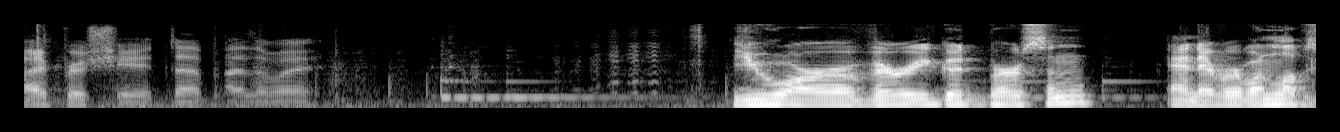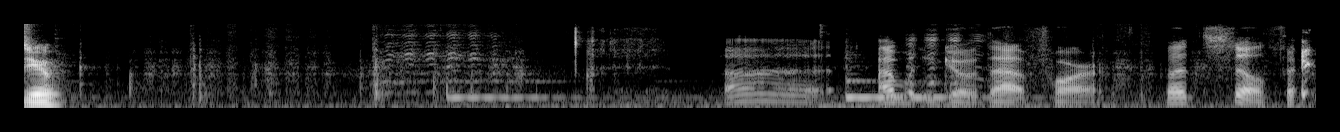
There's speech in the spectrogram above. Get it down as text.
I appreciate that, by the way. You are a very good person and everyone loves you. Uh, I wouldn't go that far, but still, th-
